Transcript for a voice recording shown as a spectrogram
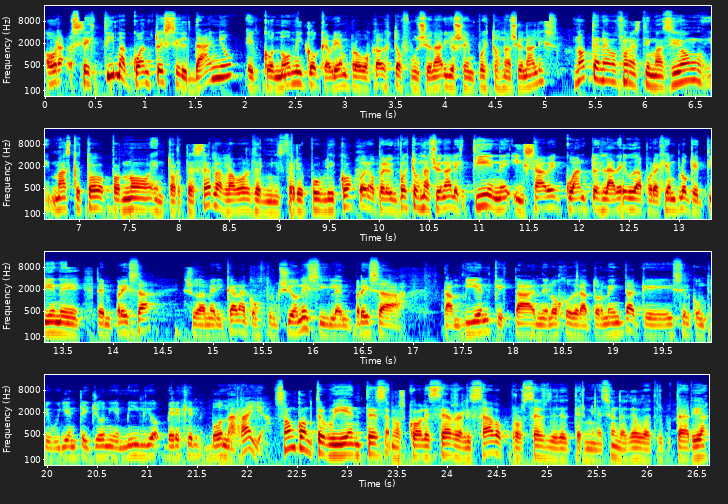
Ahora, ¿se estima cuánto es el daño económico que habrían provocado estos funcionarios a impuestos nacionales? No tenemos una estimación, y más que todo por no entorpecer las labores del Ministerio Público. Bueno, pero Impuestos Nacionales tiene y sabe cuánto es la deuda, por ejemplo, que tiene esta empresa sudamericana Construcciones y la empresa también que está en el ojo de la tormenta, que es el contribuyente Johnny Emilio Bergen Bonarraya. Son contribuyentes en los cuales se ha realizado proceso de determinación de deuda tributaria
